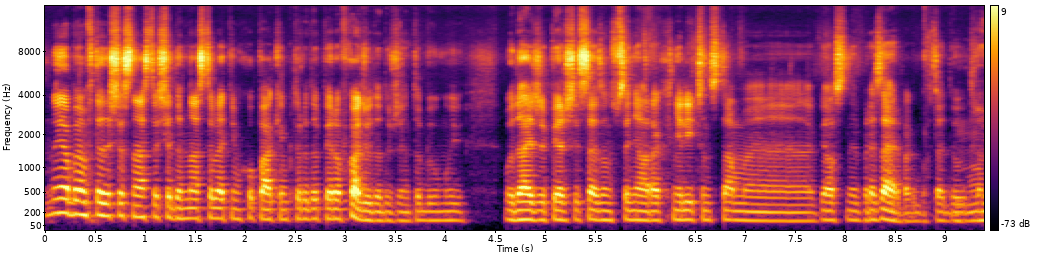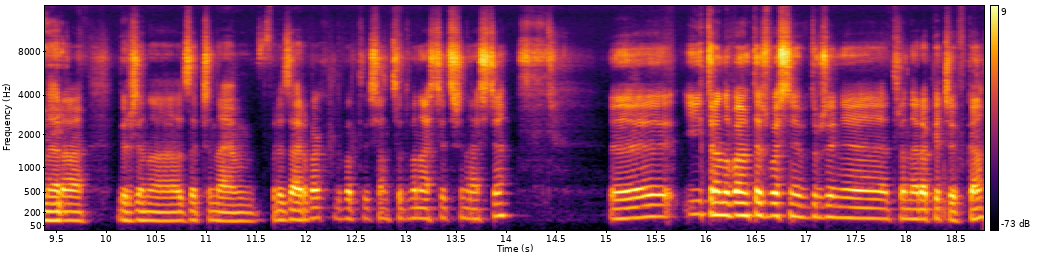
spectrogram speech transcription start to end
no ja byłem wtedy 16-17-letnim chłopakiem, który dopiero wchodził do drużyny. To był mój bodajże pierwszy sezon w seniorach, nie licząc tam e, wiosny w rezerwach, bo wtedy u No trenera Bierżyna zaczynałem w rezerwach 2012-13. Yy, I trenowałem też właśnie w drużynie trenera Pieczywka.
